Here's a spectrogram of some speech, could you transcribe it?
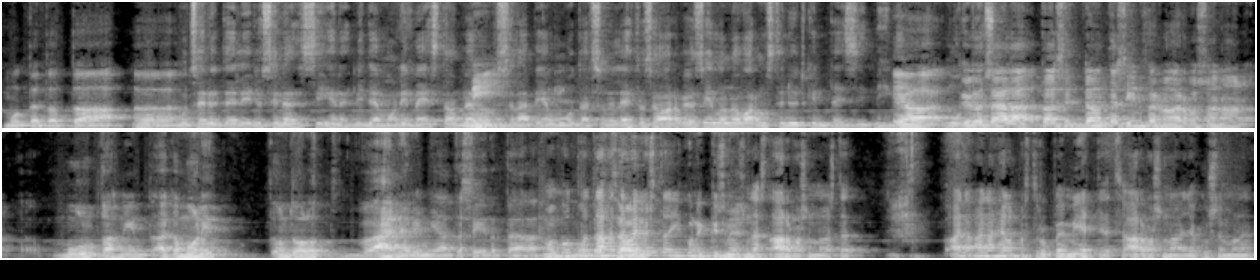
Mutta tota... ää, Mutta se nyt ei liity sinänsä siihen, että miten moni meistä on pelannut Niin. se läpi ja muuta. Että se oli Lehtosen arvio silloin, ja varmasti nytkin, että ei se siitä mihinkään ja muuttuisi. kyllä täällä taas Dantes Inferno-arvosana on multa, niin aika moni on tullut vähän eri mieltä siitä täällä. Mutta, mutta se tähän, on just tämä ikuinen kysymys näistä arvosanoista, että aina, aina helposti rupeaa miettimään, että se arvosana on joku semmoinen,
